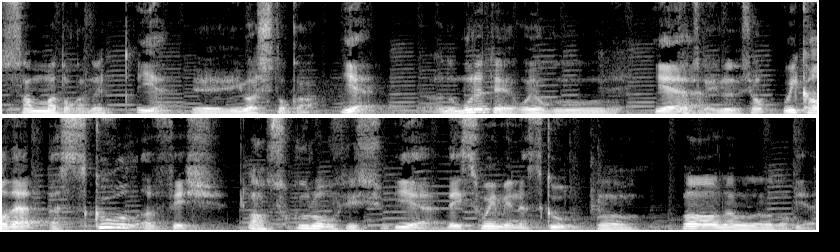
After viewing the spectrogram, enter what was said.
サンマとかね、Yeah. えーイワシとか Yeah. あの群れて泳ぐ Yeah. やつがいるでしょ？We call that a school of fish. あスクール・オブ・フィッシュ Yeah, they swim in a school. うん、ああなるほどなるほど、Yeah.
